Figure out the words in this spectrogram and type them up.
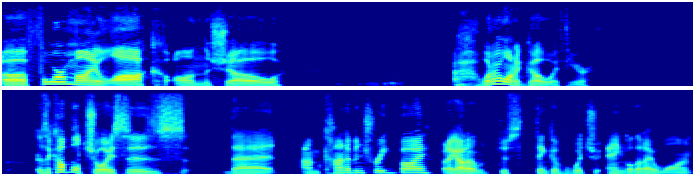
Uh, for my lock on the show, what do I want to go with here? There's a couple choices that I'm kind of intrigued by, but I gotta just think of which angle that I want.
